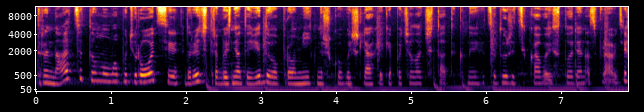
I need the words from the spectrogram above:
13-му, мабуть, році. До речі, треба зняти відео про мій книжковий шлях, як я почала читати книги. Це дуже цікава історія насправді.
